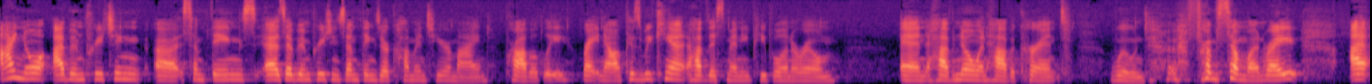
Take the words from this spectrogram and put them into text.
I know I've been preaching uh, some things, as I've been preaching, some things are coming to your mind, probably right now, because we can't have this many people in a room and have no one have a current wound from someone, right? I,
